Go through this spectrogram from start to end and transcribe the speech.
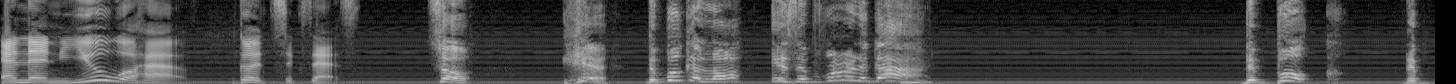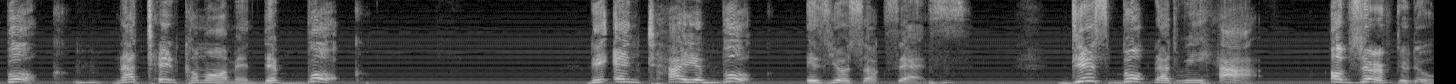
and then you will have good success. So, here, the book of law is the word of God. Mm-hmm. The book, the book, mm-hmm. not Ten Commandments, the book, the entire book is your success. Mm-hmm. This book that we have, observe to do.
